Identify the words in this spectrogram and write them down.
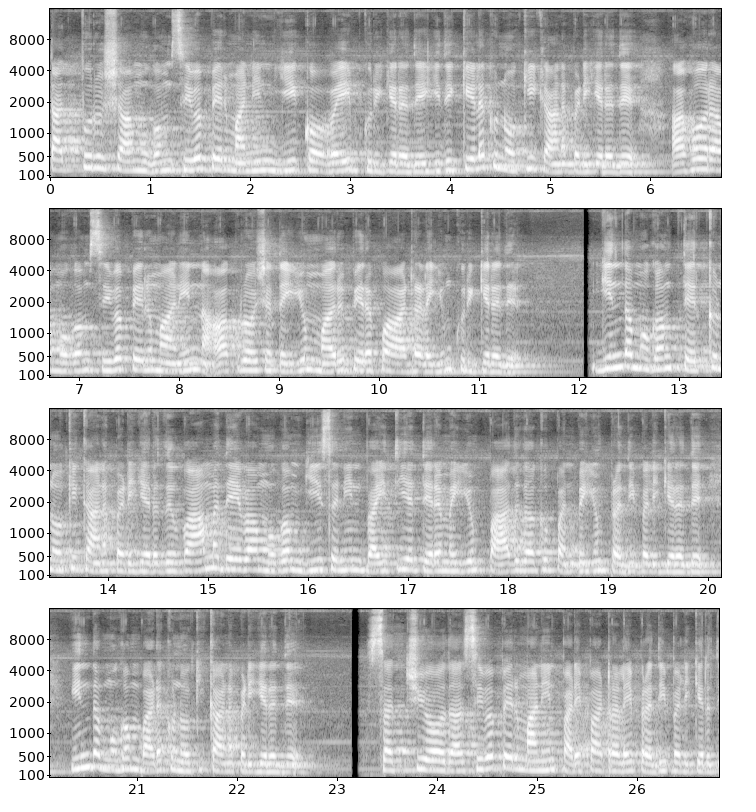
தத்புருஷா முகம் சிவபெருமானின் ஈகோவை குறிக்கிறது. இது கிழக்கு நோக்கி காணப்படுகிறது. அகோரா முகம் சிவபெருமானின் ஆக்ரோஷத்தையும் மறுபிறப்பு ஆற்றலையும் குறிக்கிறது. இந்த முகம் தெற்கு நோக்கி காணப்படுகிறது. வாமதேவா முகம் ஈசனின் வைத்திய திறமையும் பாதுகாப்பு பண்பையும் பிரதிபலிக்கிறது. இந்த முகம் வடக்கு நோக்கி காணப்படுகிறது. சச்சியோதா சிவபெருமானின் படைப்பாற்றலை பிரதிபலிக்கிறது.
